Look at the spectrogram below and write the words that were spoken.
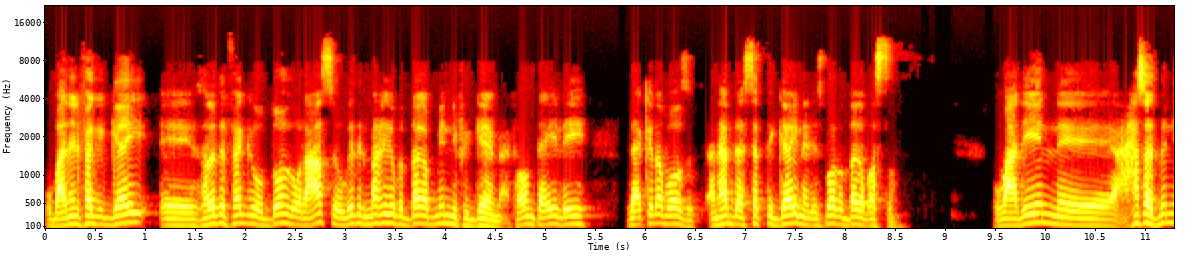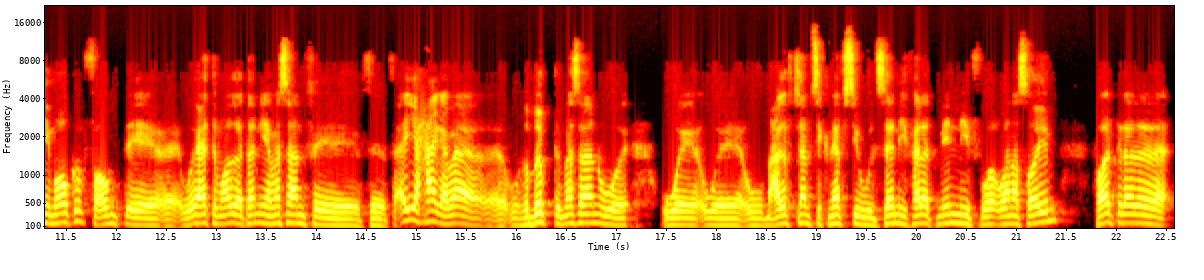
وبعدين الفجر الجاي آه، صلاة الفجر والظهر والعصر وجيت المغرب اتضرب مني في الجامع. فقمت قايل إيه؟ لا كده باظت أنا هبدأ السبت الجاي ان الأسبوع ده اتضرب أصلا. وبعدين آه، حصلت مني موقف فقمت آه، وقعت مرة تانية مثلا في في, في أي حاجة بقى آه، وغضبت مثلا و و و وما عرفتش أمسك نفسي ولساني فلت مني وأنا صايم. فقلت لا لا لا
